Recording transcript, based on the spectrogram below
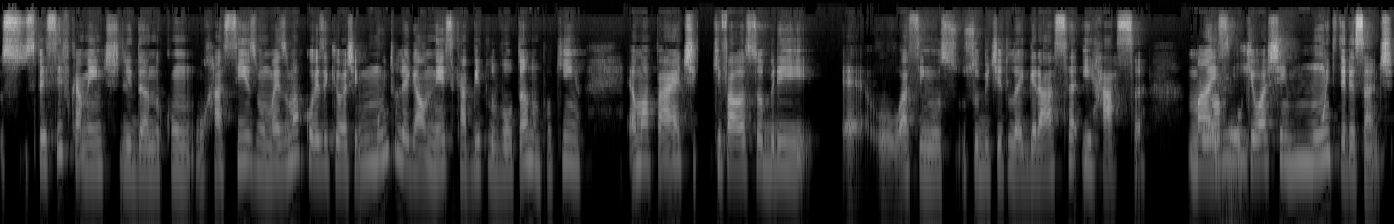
especificamente lidando com o racismo, mas uma coisa que eu achei muito legal nesse capítulo, voltando um pouquinho, é uma parte que fala sobre, é, o, assim, o, o, subtítulo é Graça e Raça. Mas o que eu achei muito interessante,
